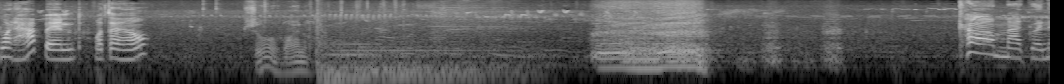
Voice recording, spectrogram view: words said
What happened? What the hell? Sure, why not? Come, Magrin.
